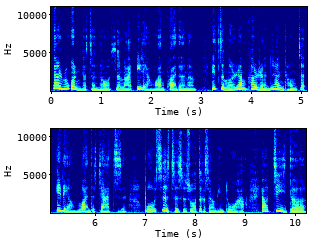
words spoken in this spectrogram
但如果你的枕头是卖一两万块的呢？你怎么让客人认同这一两万的价值？不是只是说这个商品多好，要记得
